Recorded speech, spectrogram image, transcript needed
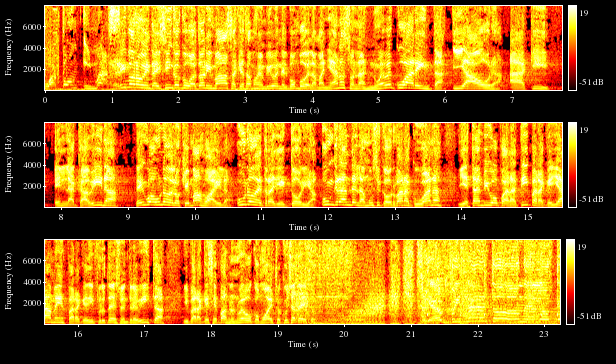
cuatón y más. Ritmo 95, Cubatón y más. Aquí estamos en vivo en el bombo de la mañana. Son las 9.40 y ahora, aquí en la cabina, tengo a uno de los que más baila, uno de trayectoria, un grande en la música urbana cubana y está en vivo para ti, para que llames, para que disfrutes de su entrevista y para que sepas lo nuevo como esto. Escúchate esto. Y al final todo es lo que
